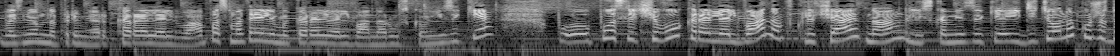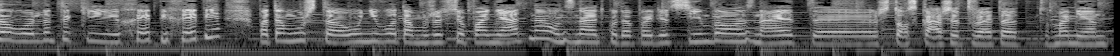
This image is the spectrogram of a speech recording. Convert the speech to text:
Возьмем, например, «Короля льва». Посмотрели мы «Короля льва» на русском языке, после чего «Короля льва» нам включают на английском языке. И детенок уже довольно-таки хэппи-хэппи, потому что у него там уже все понятно, он знает, куда пойдет Симба, он знает, э, что скажет в этот момент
